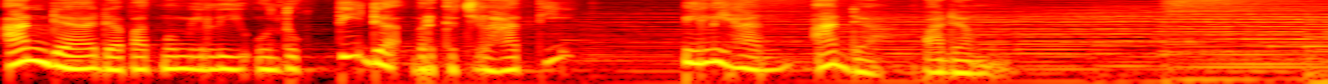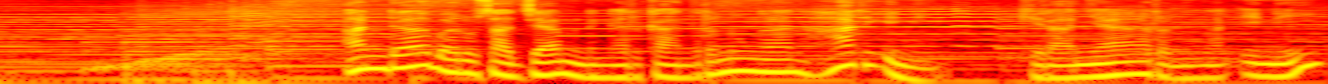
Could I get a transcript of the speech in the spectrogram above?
Anda dapat memilih untuk tidak berkecil hati. Pilihan ada padamu. Anda baru saja mendengarkan renungan hari ini. Kiranya renungan ini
